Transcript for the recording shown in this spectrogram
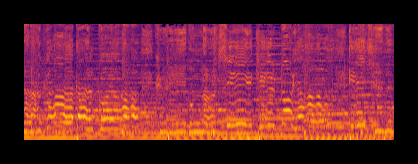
다가갈 거야. 그리고 널 지킬 거야. 이제는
